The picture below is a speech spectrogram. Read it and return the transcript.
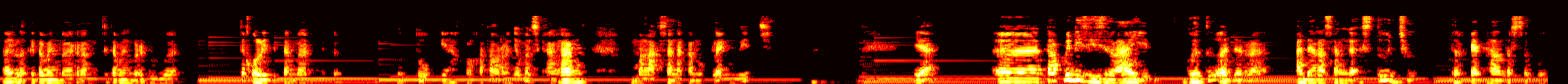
Ayolah kita main bareng, kita main berdua. Kita quality time bareng itu. Untuk ya kalau kata orang zaman sekarang melaksanakan language. ya, eh, tapi di sisi lain, gue tuh ada ada rasa nggak setuju terkait hal tersebut.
